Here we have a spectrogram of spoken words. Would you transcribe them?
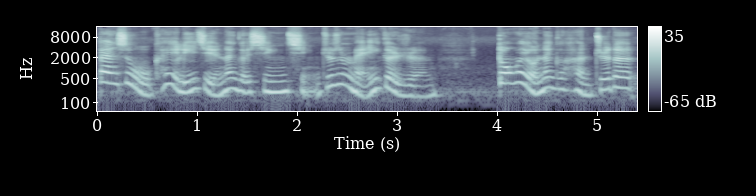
但是我可以理解那个心情，就是每一个人都会有那个很觉得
